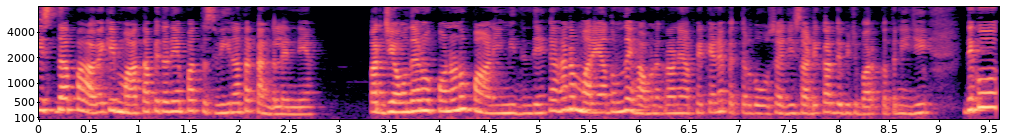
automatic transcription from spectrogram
ਇਸ ਦਾ ਭਾਵ ਹੈ ਕਿ ਮਾਤਾ ਪਿਤਾ ਦੀਆਂ ਆਪਾਂ ਤਸਵੀਰਾਂ ਤਾਂ ਟੰਗ ਲੈਂਦੇ ਆ ਪਰ ਜਿਉਂਦਿਆਂ ਨੂੰ ਆਪਾਂ ਉਹਨਾਂ ਨੂੰ ਪਾਣੀ ਨਹੀਂ ਦਿੰਦੇ ਕਿ ਹਨਾ, ਮਰਿਆਂ ਤੋਂ ਉਹਨਾਂ ਦੇ ਹਵਨ ਕਰਾਉਣੇ ਆ, ਫਿਰ ਕਹਿੰਦੇ ਪਿੱਤਰ ਦੋਸ਼ ਹੈ ਜੀ, ਸਾਡੇ ਘਰ ਦੇ ਵਿੱਚ ਬਰਕਤ ਨਹੀਂ ਜੀ। ਦੇਖੋ,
